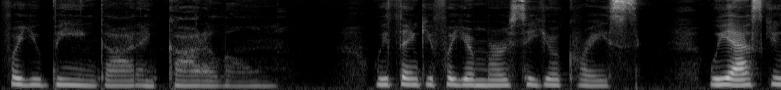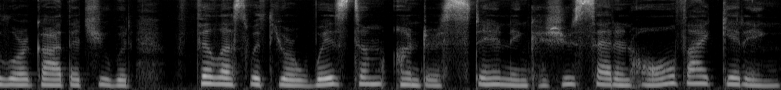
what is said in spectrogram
for you being God and God alone. We thank you for your mercy, your grace. We ask you, Lord God, that you would fill us with your wisdom, understanding, because you said, In all thy getting,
